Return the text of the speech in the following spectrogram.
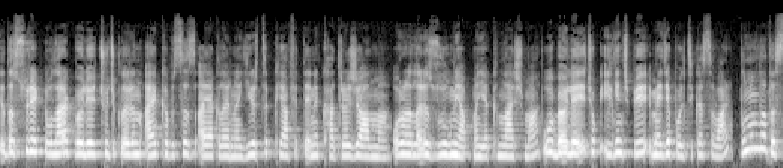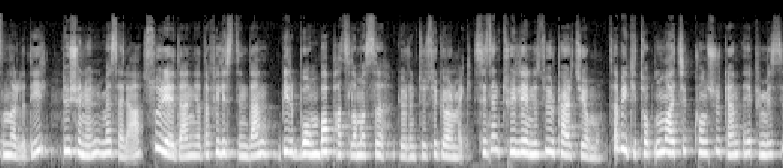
Ya da sürekli olarak böyle çocukların ayakkabısız ayaklarına, yırtık kıyafetlerini kadrajı alma, oralara zoom yapma, yakınlaşma. Bu böyle çok ilginç bir medya politikası var. Bununla da sınırlı değil. Düşünün mesela Suriye'den ya da Filistin'den bir bomba patlaması görüntüsü görmek sizin tüylerinizi ürpertiyor mu? Tabii ki topluma açık konuşurken hepimiz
